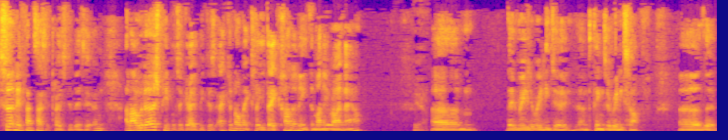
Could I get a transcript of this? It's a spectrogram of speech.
Certainly a fantastic place to visit, and and I would urge people to go because economically they kind of need the money right now. Yeah. Um, they really, really do, and things are really tough. Uh, the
